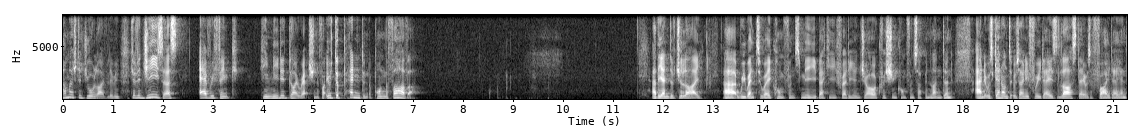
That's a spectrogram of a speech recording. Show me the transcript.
How much does your life live in? Because with Jesus, everything he needed direction. It was dependent upon the Father. At the end of July, uh, we went to a conference, me, Becky, Freddie, and Joe, a Christian conference up in London. And it was getting on, to, it was only three days. The last day was a Friday. And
